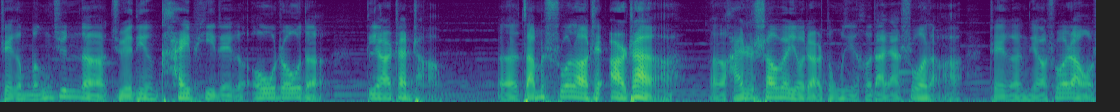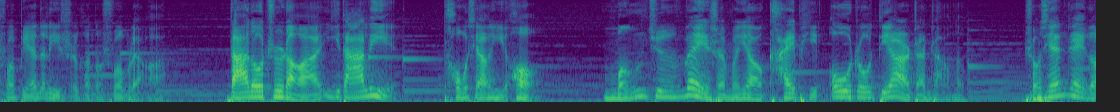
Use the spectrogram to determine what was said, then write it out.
这个盟军呢决定开辟这个欧洲的第二战场。呃，咱们说到这二战啊，呃，还是稍微有点东西和大家说的啊。这个你要说让我说别的历史，可能说不了啊。大家都知道啊，意大利投降以后，盟军为什么要开辟欧洲第二战场呢？首先，这个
